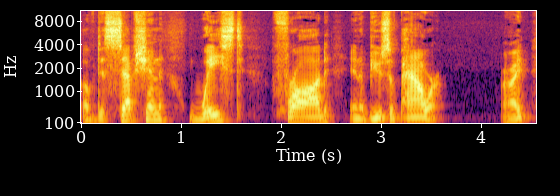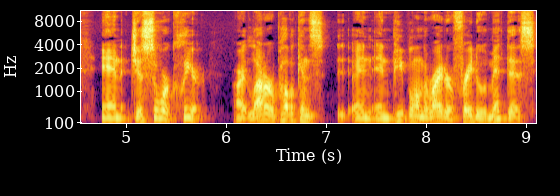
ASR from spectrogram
of deception, waste, fraud, and abuse of power. All right. And just so we're clear, all right, a lot of Republicans and, and people on the right are afraid to admit this.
